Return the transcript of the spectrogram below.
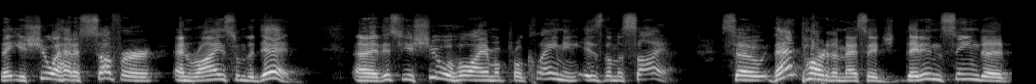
that Yeshua had to suffer and rise from the dead. Uh, this Yeshua, who I am proclaiming, is the Messiah. So that part of the message, they didn't seem to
